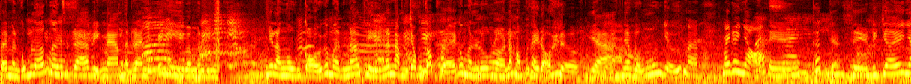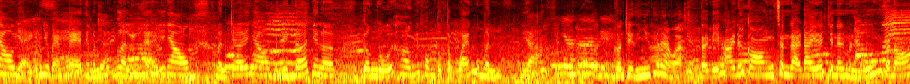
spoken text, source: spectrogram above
Tại mình cũng lớn lên sinh ra ở Việt Nam thành ra những cái gì mà mình như là nguồn cội của mình á, thì nó nằm trong gốc rễ của mình luôn rồi nó không có thay đổi được. Dạ nên vẫn muốn giữ mà. Mấy đứa nhỏ thì thích thì đi chơi với nhau vậy. Cũng như bạn bè thì mình vẫn là liên hệ với nhau. Mình chơi với nhau mình đi tết như là gần gũi hơn cái phong tục tập quán của mình. Dạ. Còn, còn chị thì như thế nào ạ? Tại vì hai đứa con sinh ra đây đó cho nên mình muốn cho nó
